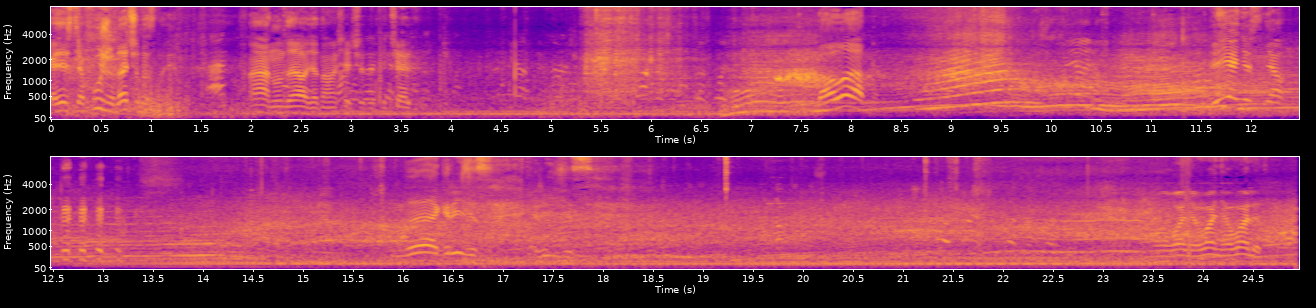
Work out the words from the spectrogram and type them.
Здесь у тебя хуже, да, что-то стоит? А? А, ну да, у тебя там вообще что-то печаль. Да ладно! И я не снял. Да, кризис, кризис. Ваня, Ваня валит.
